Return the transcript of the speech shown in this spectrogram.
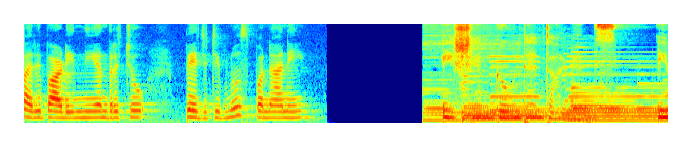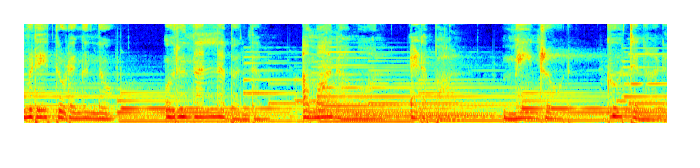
പരിപാടി നിയന്ത്രിച്ചു. News Ponnani. Asian gold and diamonds ഇവിടെ തുടങ്ങുന്നു. ഒരു നല്ല ബന്ധം. അമാനാമോൾ എടപ്പാൾ. Main road Koottanad.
